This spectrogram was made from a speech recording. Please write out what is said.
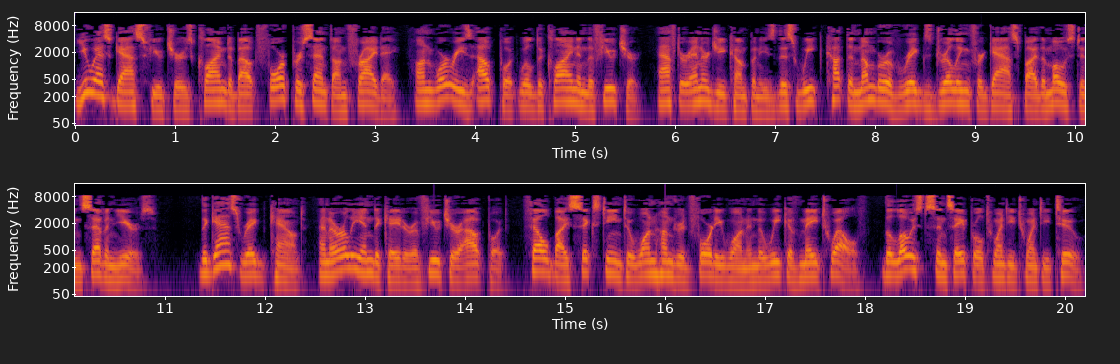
U.S. gas futures climbed about 4% on Friday on worries output will decline in the future after energy companies this week cut the number of rigs drilling for gas by the most in seven years. The gas rig count, an early indicator of future output, fell by 16 to 141 in the week of May 12, the lowest since April 2022,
